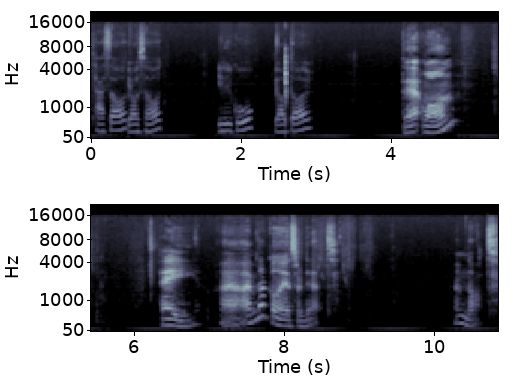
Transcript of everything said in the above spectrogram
다섯, 여섯, 일곱, 여덟, That one. Hey, I, I'm not gonna answer that. I'm not.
